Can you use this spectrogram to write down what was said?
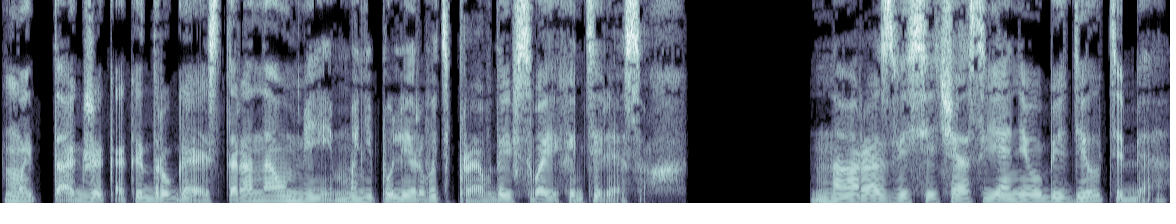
Мы так же, как и другая сторона, умеем манипулировать правдой в своих интересах. Но разве сейчас я не убедил тебя?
